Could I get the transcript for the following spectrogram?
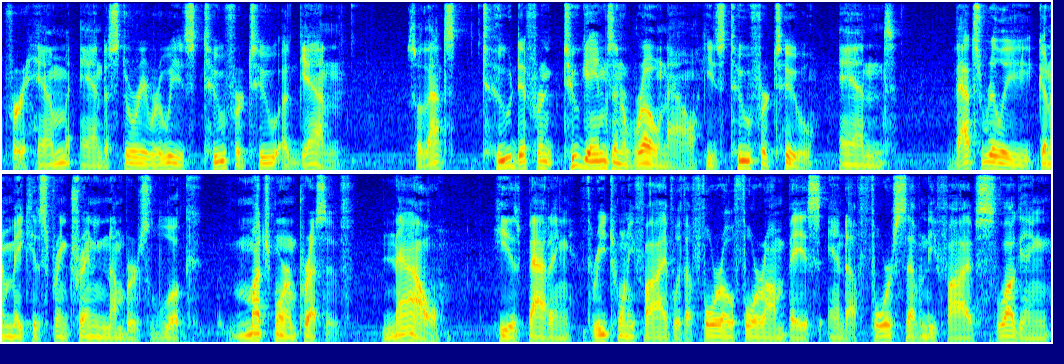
for him. And Esteury Ruiz, two for two again. So that's two different, two games in a row now. He's two for two. And that's really going to make his spring training numbers look much more impressive. Now, he is batting 325 with a 404 on base and a 475 slugging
